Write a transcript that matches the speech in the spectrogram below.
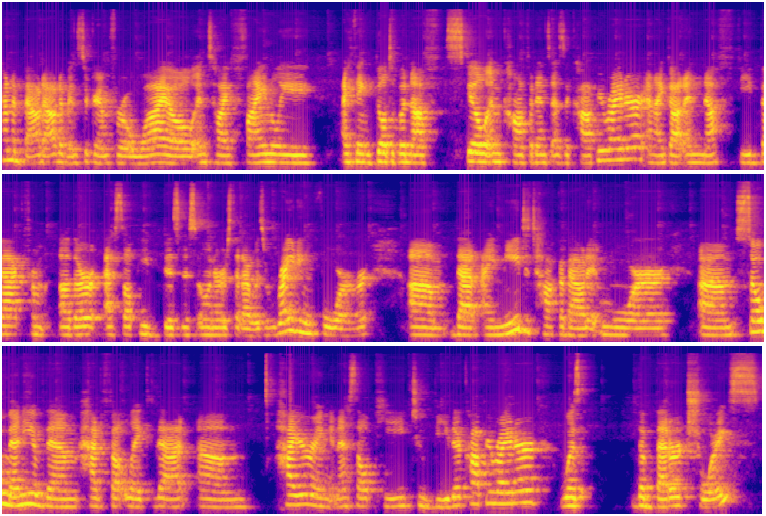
kind of bowed out of Instagram for a while until I finally I think built up enough skill and confidence as a copywriter, and I got enough feedback from other SLP business owners that I was writing for um, that I need to talk about it more. Um, so many of them had felt like that um, hiring an SLP to be their copywriter was the better choice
